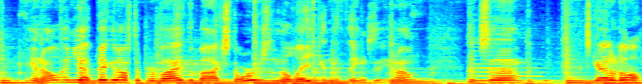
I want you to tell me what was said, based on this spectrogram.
you know, and yet big enough to provide the box stores and the lake and the things that, you know, it's, uh, it's got it all.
